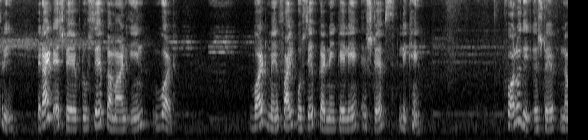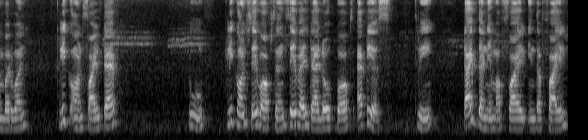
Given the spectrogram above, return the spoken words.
3. Write a step to save command in Word. Word में फ़ाइल को सेव करने के लिए स्टेप्स लिखें। Follow this step number one click on file tab two click on save option save as dialog box appears three type the name of file in the file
